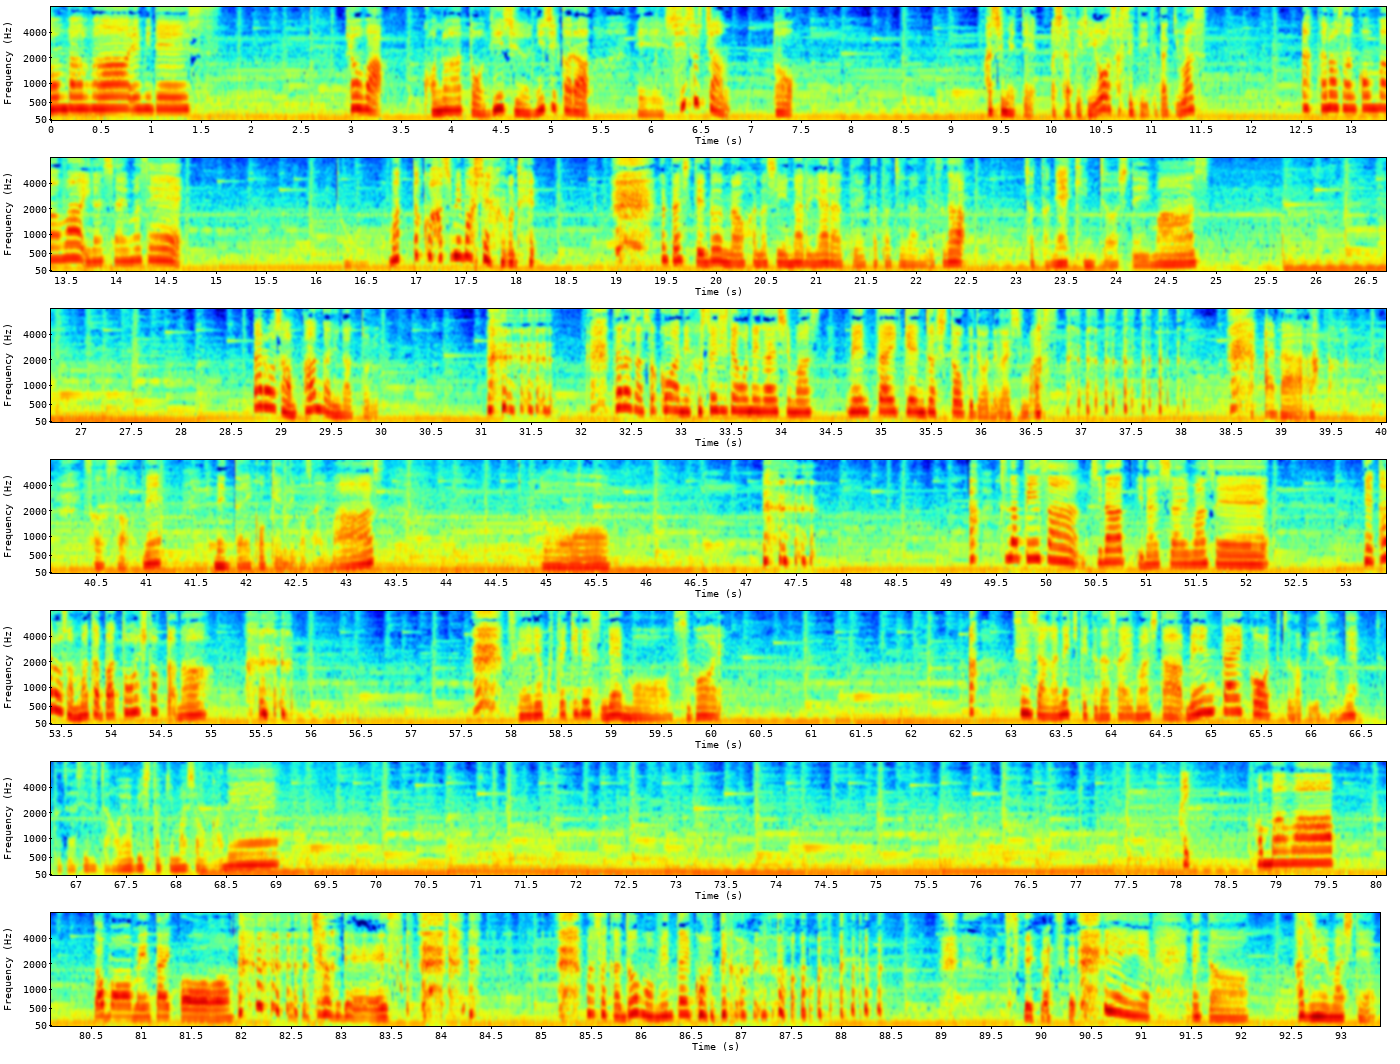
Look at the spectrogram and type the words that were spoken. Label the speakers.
Speaker 1: こんばんは、えみです。今日は、この後22時から、えー、しずちゃんと、初めておしゃべりをさせていただきます。あ、太郎さんこんばんは、いらっしゃいませ。えっと、全く初めましてなので、果たしてどんなお話になるやらという形なんですが、ちょっとね、緊張しています。郎さんパンダになっとる。太郎さんそこはね、伏せ字でお願いします。明太犬女子トークでお願いします。あら。そうそうね。明太子犬でございます。あのーあ、ツナピーさん、ちら、いらっしゃいませ。ね、太郎さんまたバトンしとったな。精力的ですね、もう、すごい。あ、しずちゃんがね、来てくださいました。明太子ってつのぴーさんね。ちょっとじゃあしずちゃんお呼びしときましょうかね。はい。こんばんは。
Speaker 2: どうも、明太子。しずちゃんです。
Speaker 1: まさかどうも明太子って来られるとは
Speaker 2: すいません。
Speaker 1: いえいえ、えっと、はじめまして。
